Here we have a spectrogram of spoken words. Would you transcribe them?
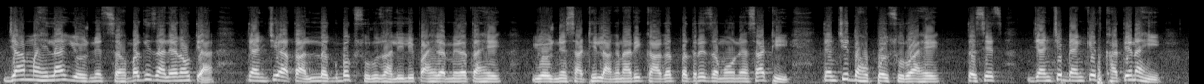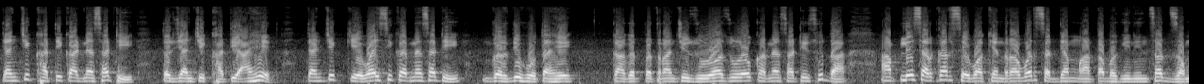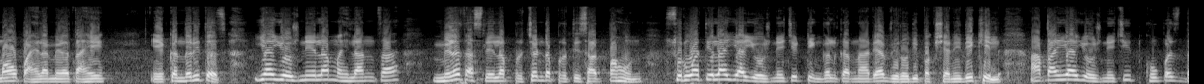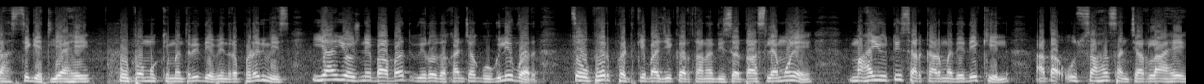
ज्या महिला योजनेत सहभागी झाल्या नव्हत्या त्यांची आता लगबग सुरू झालेली पाहायला मिळत आहे. योजनेसाठी लागणारी कागदपत्रे जमवण्यासाठी त्यांची धावपळ सुरू आहे. तसेच ज्यांचे बँकेत खाते नाही त्यांची खाती काढण्यासाठी तर ज्यांची खाती आहेत त्यांचे के वाय सी करण्यासाठी गर्दी होत आहे. कागदपत्रांची जुळवाजुळव करण्यासाठी सुद्धा आपले सरकार सेवा केंद्रावर सध्या माता भगिनींचा जमाव पाहायला मिळत आहे. एकंदरीतच या योजनेला महिलांचा मिळत असलेला प्रचंड प्रतिसाद पाहून सुरुवातीला या योजनेची टिंगल करणाऱ्या विरोधी पक्षांनी देखील आता या योजनेची खूपच धास्ती घेतली आहे. उपमुख्यमंत्री देवेंद्र फडणवीस या योजनेबाबत विरोधकांच्या गुगलीवर चौफेर फटकेबाजी करताना दिसत असल्यामुळे महायुती सरकारमध्ये देखील आता उत्साह संचारला आहे.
